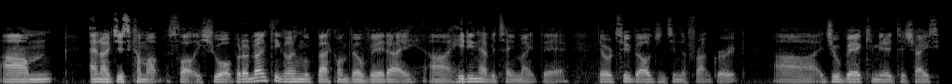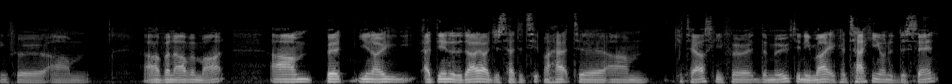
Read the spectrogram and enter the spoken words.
Um, and I just come up slightly short. But I don't think I can look back on Valverde. Uh, he didn't have a teammate there. There were two Belgians in the front group. Uh, Gilbert committed to chasing for um, uh, Van Avermaet. Um, but, you know, at the end of the day, I just had to tip my hat to um, Kwiatkowski for the move that he made, attacking on a descent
